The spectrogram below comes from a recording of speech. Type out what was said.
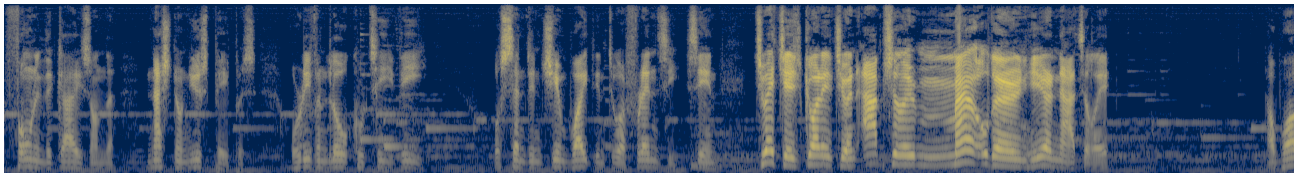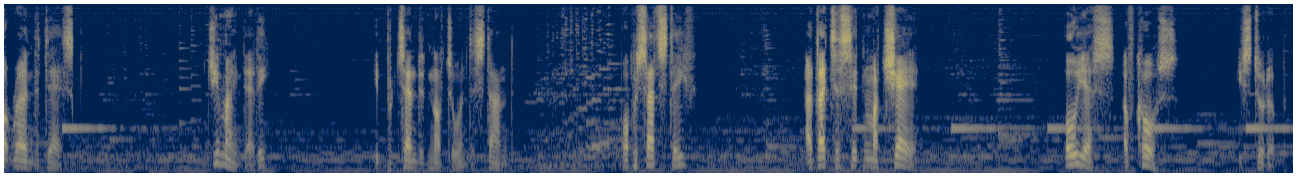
phoning the guys on the national newspapers or even local TV, or sending Jim White into a frenzy, saying, Twitcher's gone into an absolute meltdown here, Natalie. I walked round the desk. Do you mind, Eddie? He pretended not to understand. What was that, Steve? I'd like to sit in my chair. Oh, yes, of course. He stood up.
